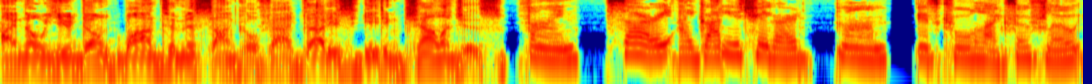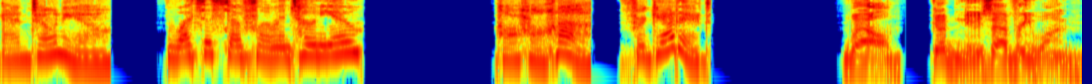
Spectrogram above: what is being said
I know you don't want to miss Uncle Fat Daddy's eating challenges. Fine. Sorry I got you triggered, Mom. It's cool like SoFlo Antonio. What's a SoFlo Antonio? Ha ha ha, forget it. Well, good news everyone.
